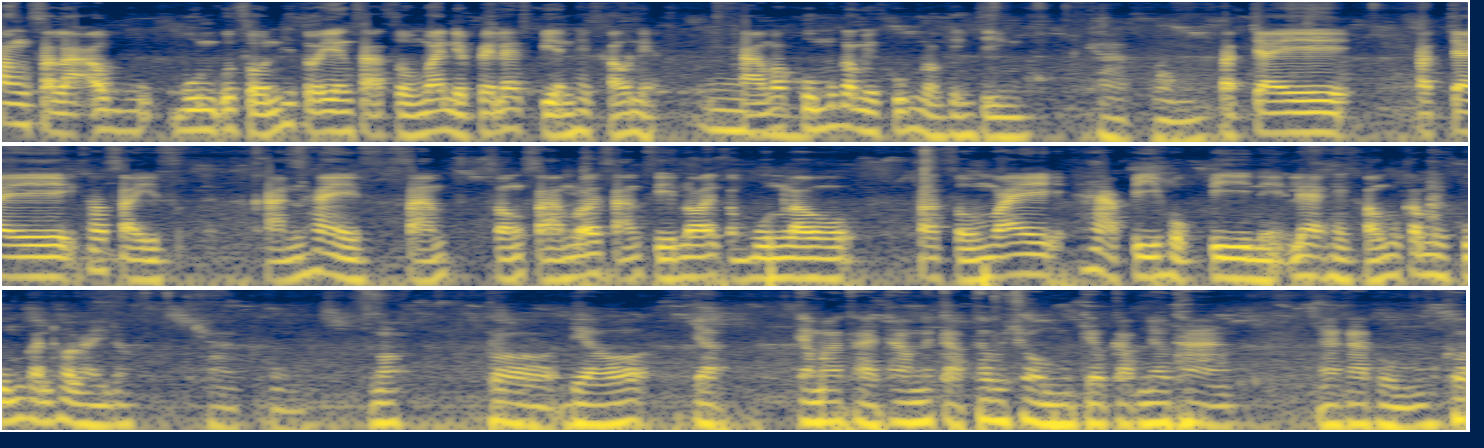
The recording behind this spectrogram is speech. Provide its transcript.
ต้องสละเอาบุญกุศลที่ตัวเองสะสมไว้เนี่ยไปแลกเปลี่ยนให้เขาเนี่ยอืถามว่าคุ้มก็ไม่คุ้มหรอกจริงครับผมๆปัจจัยปัจจัยเขาใส่ขันให้สามสองสามร้อยสามสี่ร้อยกับบุญเราสะสมไว้ห้าปีหกปีเนี่ยแลกให้เขามันก็ไม่คุ้มกันเท่าไหร่หรอกครับผมเนาะก็เดี๋ยวจะจะมาถ่ายทำให้กับท่านผู้ชมเกี่ยวกับแนวทาง นะครับผมก็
